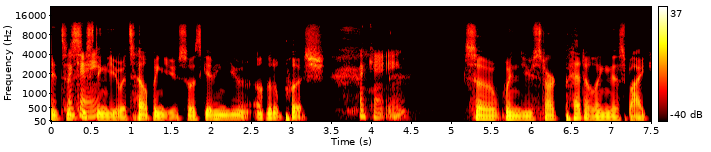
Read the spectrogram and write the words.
It's Okay. assisting you, it's helping you. So it's giving you a little push. Okay. So when you start pedaling this bike,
